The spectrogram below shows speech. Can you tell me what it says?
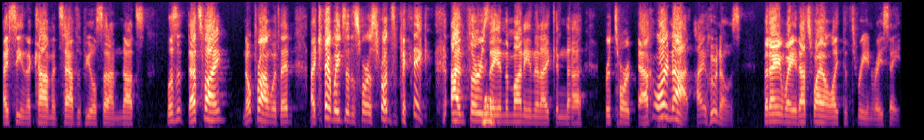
I see in the comments. Half the people said I'm nuts. Listen, that's fine. No problem with it. I can't wait till this horse runs big on Thursday in the money, and then I can uh, retort back or not. I, who knows? But anyway, that's why I don't like the three in race eight.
